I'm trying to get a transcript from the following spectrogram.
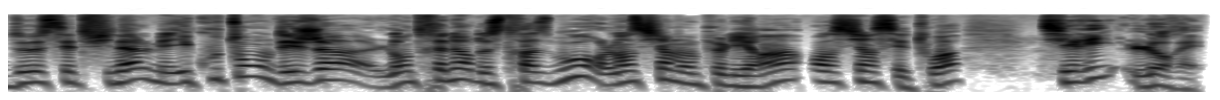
de cette finale, mais écoutons déjà l'entraîneur de Strasbourg, l'ancien Montpellierin, ancien c'est toi, Thierry Loret.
